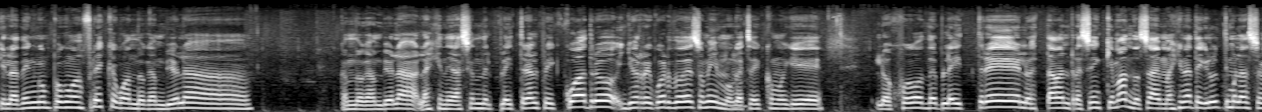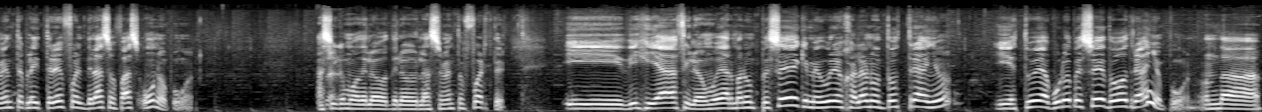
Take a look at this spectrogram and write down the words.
la tengo un poco más fresca, cuando cambió la. Cuando cambió la, generación del Play 3 al Play 4, yo recuerdo eso mismo, ¿cachai? Como que los juegos de Play 3 lo estaban recién quemando. O sea, imagínate que el último lanzamiento de Play 3 fue el de Last of Us 1, pues, Así como de, de los lanzamientos fuertes. Y dije, ya, filo, voy a armar un PC que me dure ojalá unos 2-3 años. Y estuve a puro PC 2 o 3 años, pues, onda.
